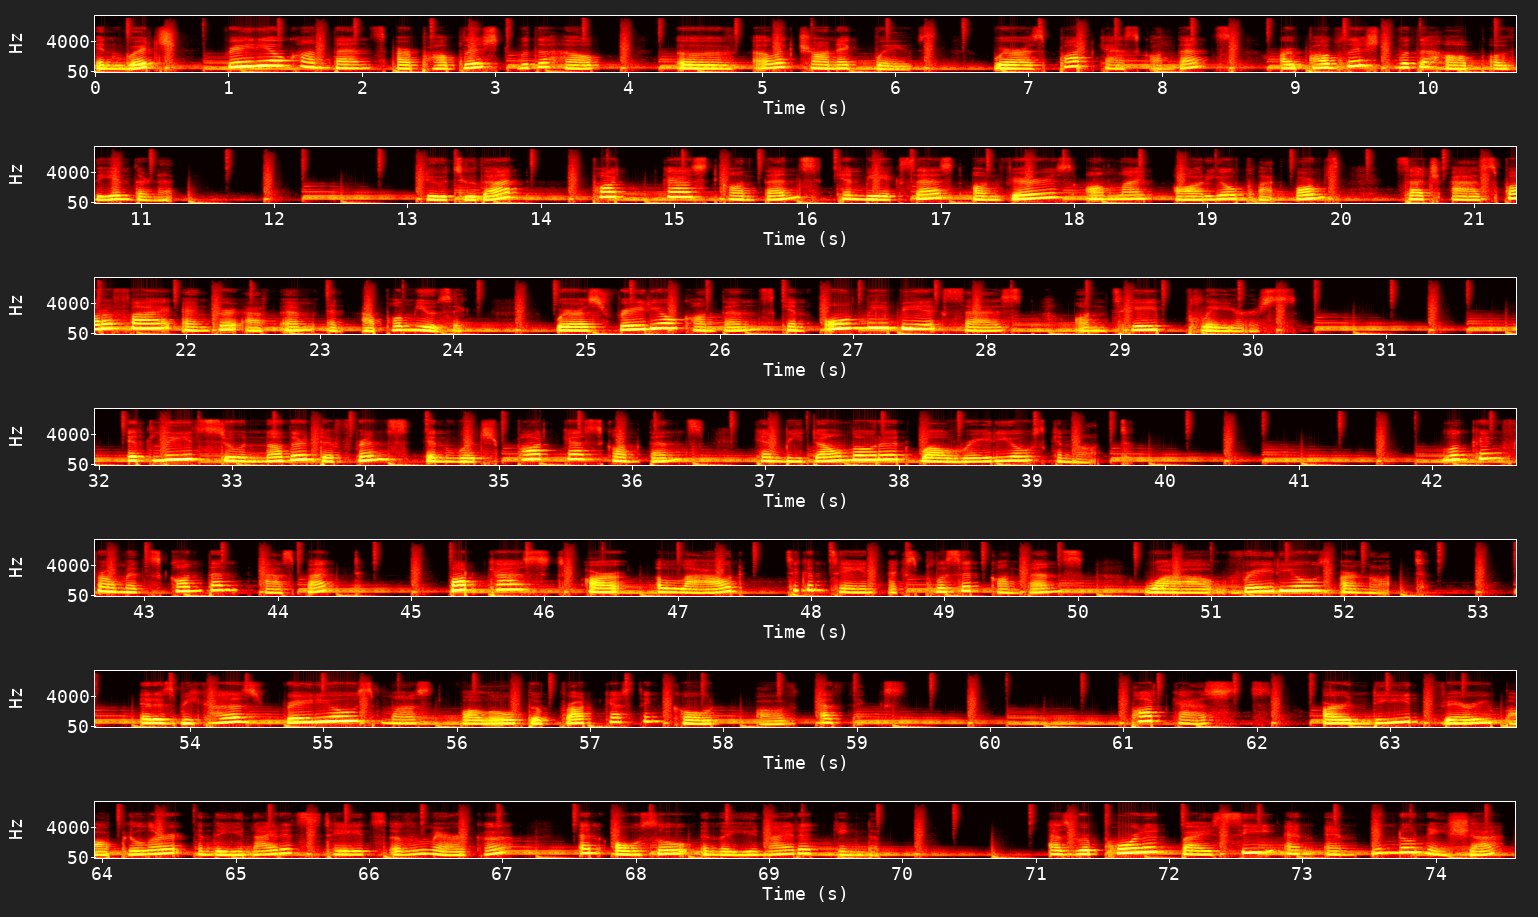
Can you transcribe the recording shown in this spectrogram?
in which radio contents are published with the help of electronic waves, whereas podcast contents are published with the help of the internet. Due to that, podcast contents can be accessed on various online audio platforms such as Spotify, Anchor FM, and Apple Music, whereas radio contents can only be accessed on tape players. It leads to another difference in which podcast contents can be downloaded while radios cannot. Looking from its content aspect, podcasts are allowed to contain explicit contents while radios are not. It is because radios must follow the broadcasting code of ethics. Podcasts are indeed very popular in the United States of America and also in the United Kingdom. As reported by CNN Indonesia,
